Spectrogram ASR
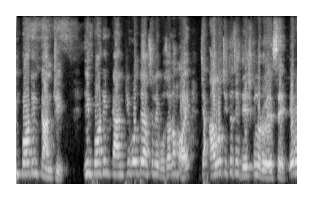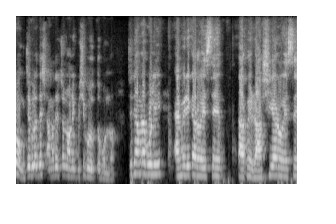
ইম্পর্টেন্ট কান্ট্রি ইম্পর্টেন্ট কান্ট্রি বলতে আসলে বোঝানো হয় যে আলোচিত যে দেশগুলো রয়েছে এবং যেগুলো দেশ আমাদের জন্য অনেক বেশি গুরুত্বপূর্ণ। যদি আমরা বলি, আমেরিকা রয়েছে তারপরে রাশিয়া রয়েছে,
